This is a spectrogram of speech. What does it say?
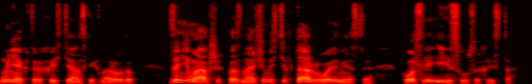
У некоторых христианских народов занимавших по значимости второе место после Иисуса Христа.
